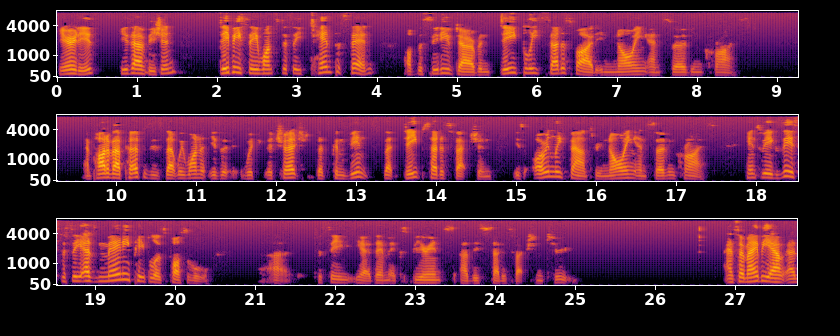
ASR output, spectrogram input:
Here it is. Here's our vision. DPC wants to see 10% of the city of Darebin deeply satisfied in knowing and serving Christ. And part of our purpose is that we want is a, a church that's convinced that deep satisfaction is only found through knowing and serving Christ. Hence, we exist to see as many people as possible uh, to see yeah them experience uh, this satisfaction too. And so maybe our,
